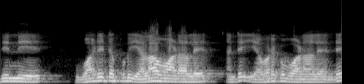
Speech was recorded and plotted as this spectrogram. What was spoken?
దీన్ని వాడేటప్పుడు ఎలా వాడాలి? అంటే ఎవరికి వాడాలి? అంటే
